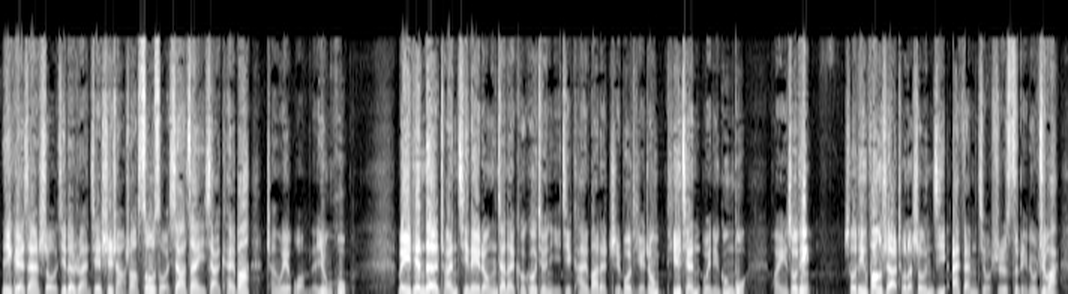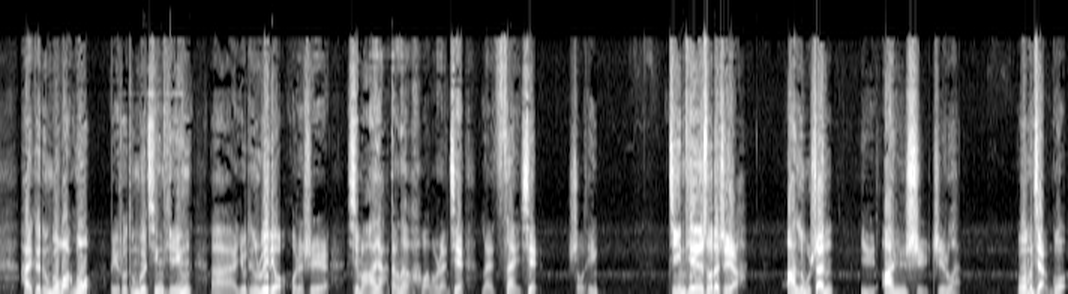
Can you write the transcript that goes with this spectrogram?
您可以在手机的软件市场上搜索下载一下开吧，成为我们的用户。每天的传奇内容将在 QQ 群以及开吧的直播帖中提前为您公布，欢迎收听。收听方式啊，除了收音机 FM 九十四点六之外，还可以通过网络，比如说通过蜻蜓啊、YouTun Radio 或者是。喜马拉雅等等网络软件来在线收听。今天说的是啊，安禄山与安史之乱。我们讲过，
